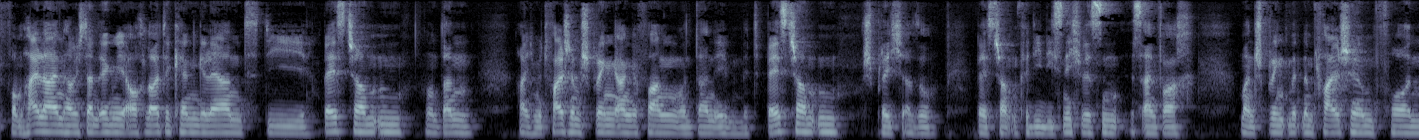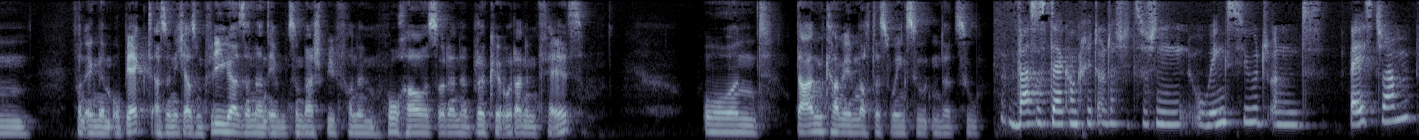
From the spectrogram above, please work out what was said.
vom Highline habe ich dann irgendwie auch Leute kennengelernt, die Basejumpen und dann habe ich mit Fallschirmspringen angefangen und dann eben mit Basejumpen, sprich also Basejumpen für die, die es nicht wissen, ist einfach, man springt mit einem Fallschirm von von irgendeinem Objekt, also nicht aus dem Flieger, sondern eben zum Beispiel von einem Hochhaus oder einer Brücke oder einem Fels. Und dann kam eben noch das Wingsuiten dazu. Was ist der konkrete Unterschied zwischen Wingsuit und Basejump?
